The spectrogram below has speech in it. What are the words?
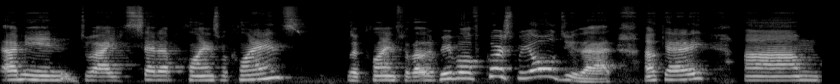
I mean, do I set up clients with clients? The clients with other people? Of course, we all do that. Okay. Um,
